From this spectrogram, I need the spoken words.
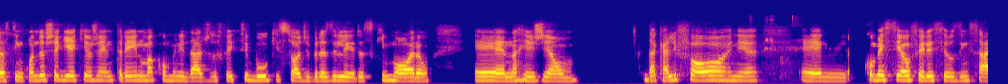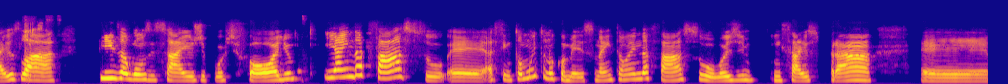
assim, quando eu cheguei aqui, eu já entrei numa comunidade do Facebook só de brasileiras que moram é, na região da Califórnia, é, comecei a oferecer os ensaios lá, fiz alguns ensaios de portfólio e ainda faço, é, assim, estou muito no começo, né? Então ainda faço hoje ensaios para é,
